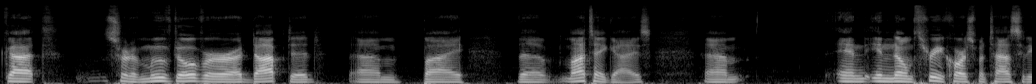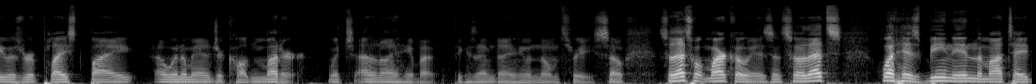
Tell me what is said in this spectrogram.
got sort of moved over or adopted um, by the Mate guys. Um, and in GNOME 3, of course, Metacity was replaced by a window manager called Mutter, which I don't know anything about because I haven't done anything with GNOME 3. So, so that's what Marco is, and so that's what has been in the Mate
